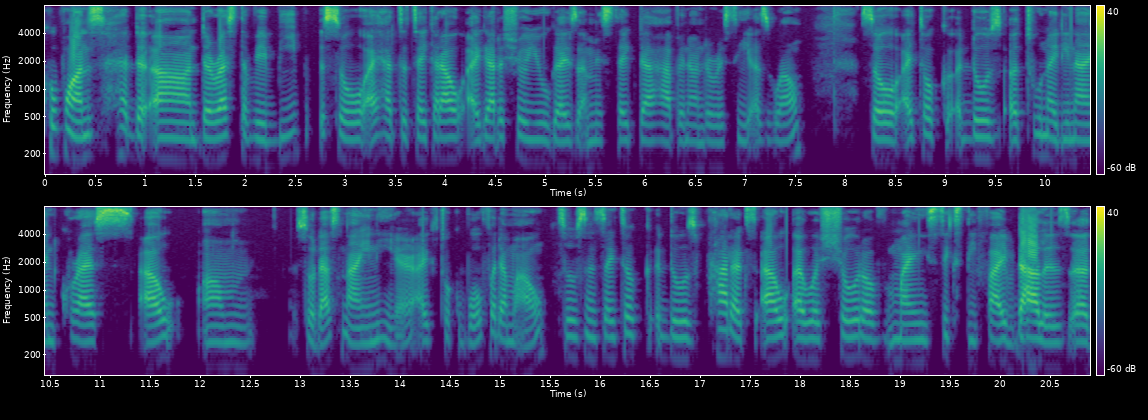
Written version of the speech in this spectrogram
coupons had uh, the rest of it beep. So I had to take it out. I gotta show you guys a mistake that happened on the receipt as well so I took those uh, 299 crests out um so that's nine here. I took both of them out. So since I took those products out I was short of my $65 uh,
